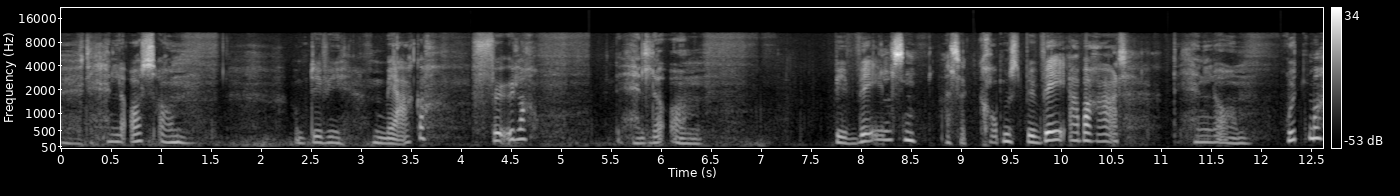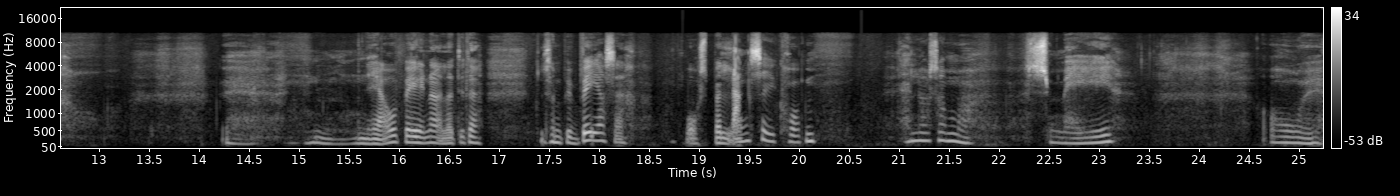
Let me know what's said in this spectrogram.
Øh, det handler også om, om det, vi mærker, føler. Det handler om bevægelsen, altså kroppens bevægeapparat. Det handler om rytmer, øh, nervebaner, eller det, der ligesom bevæger sig, vores balance i kroppen. Det handler også om at smage, og, øh,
